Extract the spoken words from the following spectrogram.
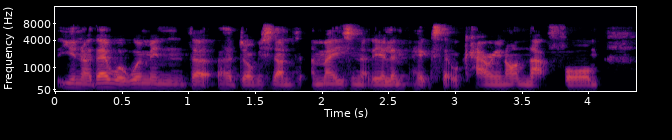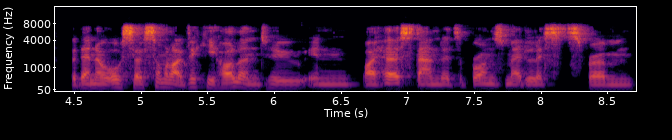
you know there were women that had obviously done amazing at the Olympics that were carrying on that form. But then also someone like Vicky Holland, who, in by her standards, a bronze medalist from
